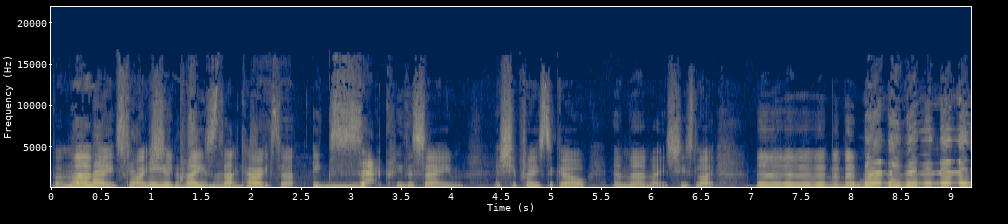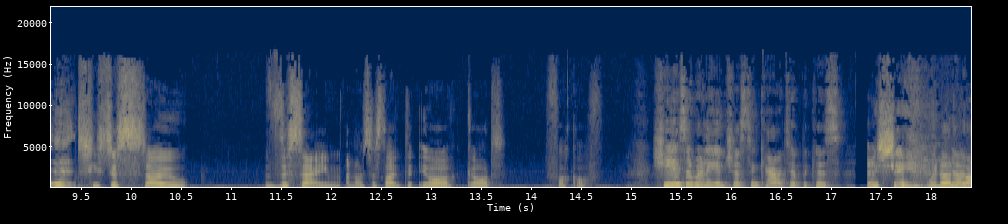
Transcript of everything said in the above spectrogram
But Mermaids, Mermaids, right? She were gonna say plays that Mermaids. character exactly the same as she plays the girl in Mermaids. She's like, she's just so the same. And I was just like, oh, God, fuck off. She is a really interesting character because Is she? Winona no, not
